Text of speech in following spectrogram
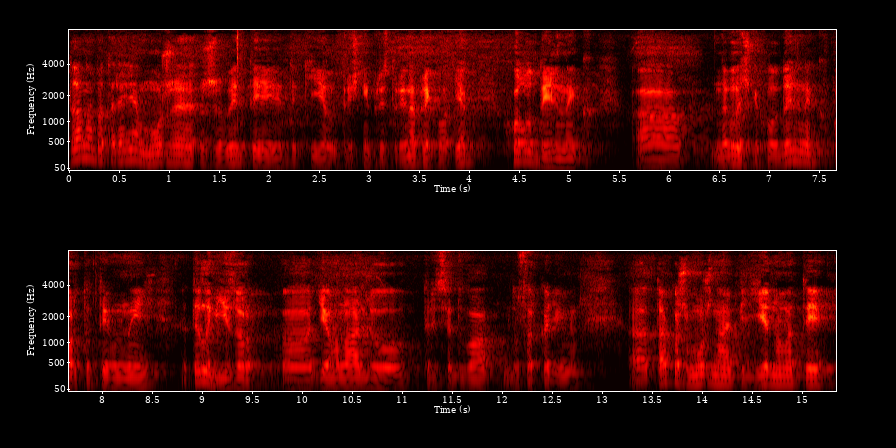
Дана батарея може живити такі електричні пристрої, наприклад, як холодильник, е, невеличкий холодильник, портативний телевізор е, діагоналю 32 до 40 дюймів. Е, Також можна під'єднувати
